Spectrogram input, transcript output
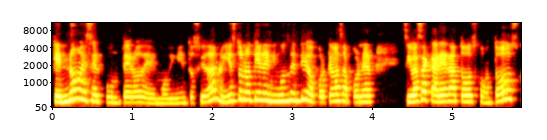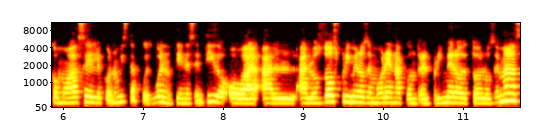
que no es el puntero de Movimiento Ciudadano. Y esto no tiene ningún sentido. ¿Por qué vas a poner, si vas a carear a todos con todos, como hace el economista, pues bueno, tiene sentido. O a los dos primeros de Morena contra el primero de todos los demás.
